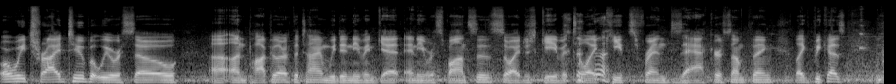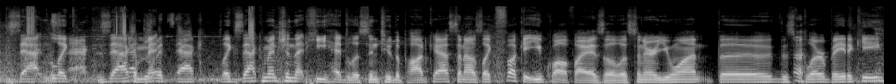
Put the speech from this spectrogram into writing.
Or we tried to, but we were so uh, unpopular at the time, we didn't even get any responses. So I just gave it to like Keith's friend Zach or something. Like because Zach, like Zach. Zach, me- Zach. like Zach mentioned that he had listened to the podcast, and I was like, "Fuck it, you qualify as a listener. You want the this Blur beta key?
